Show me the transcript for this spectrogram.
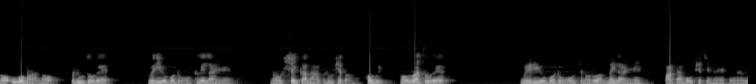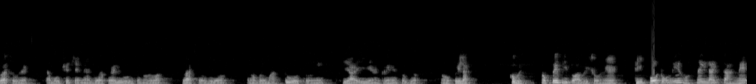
တော့ဥပမာတော့ blue ဆိုတဲ့ radio button ကို click လိုက်ရင်တော့ shape color blue ဖြစ်သွားမှာဟုတ်ပြီ ဟို red ဆိုတဲ့ radio button ကိုကျွန်တော်တို့ကနှိပ်လိုက်ရင်ဘာတန်ဖိုးဖြစ်ချင်လဲဆိုရင် red ဆိုတဲ့တန်ဖိုးဖြစ်ချင်တဲ့အတွက် value ကိုကျွန်တော်တို့က red ဆိုပြီးတော့ကျွန်တော်ပေးမှာသူ့ကိုဆိုရင် GREN green ဆိုပြီးတော့ပေးလိုက်ဟုတ်ပြီတော့ပေးပြီးသွားပြီဆိုရင်ဒီ button လေးကိုနှိပ်လိုက်တာနဲ့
